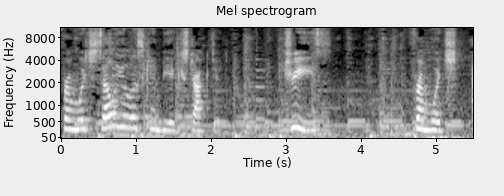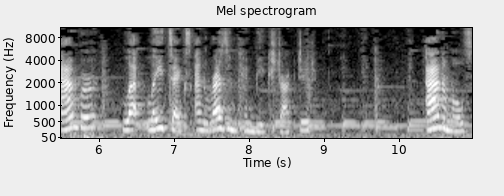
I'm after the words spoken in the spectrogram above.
from which cellulose can be extracted, trees, from which amber, latex, and resin can be extracted, animals,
